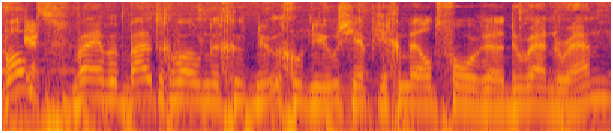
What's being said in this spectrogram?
Want wij hebben buitengewoon goed, nieuws. Je hebt je gemeld voor Duran Duran.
